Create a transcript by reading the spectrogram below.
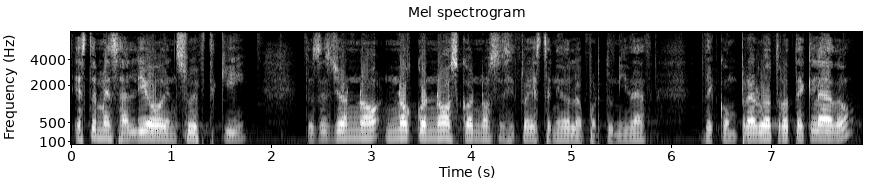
Este me salió en SwiftKey, entonces yo no, no conozco, no sé si tú hayas tenido la oportunidad de comprar otro teclado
